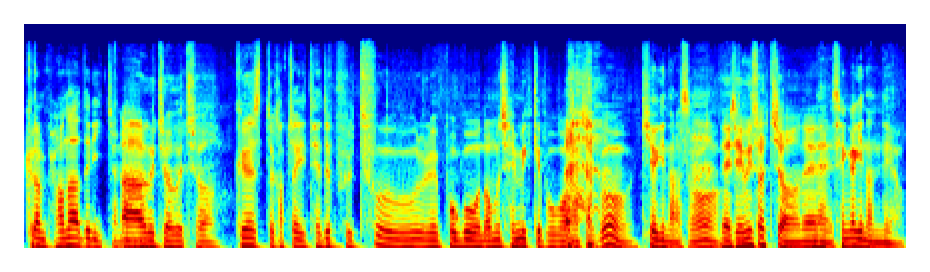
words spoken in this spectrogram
그런 변화들이 있잖아요. 아 그렇죠, 그렇죠. 그래서 또 갑자기 데드풀 2를 보고 너무 재밌게 보고 와가지고 기억이 나서 네 재밌었죠. 네. 네, 생각이 났네요.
